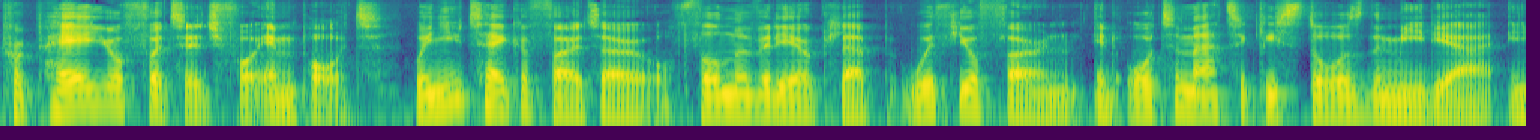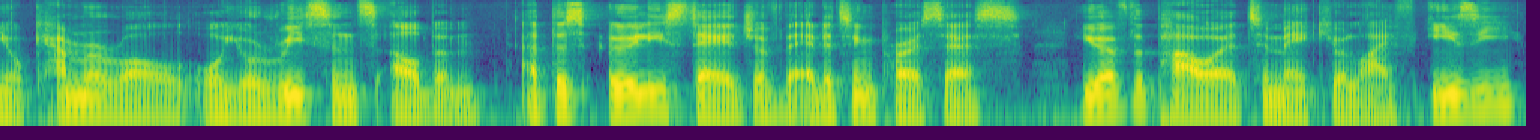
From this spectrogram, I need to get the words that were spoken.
Prepare your footage for import. When you take a photo or film a video clip with your phone, it automatically stores the media in your camera roll or your recents album. At this early stage of the editing process, you have the power to make your life easy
